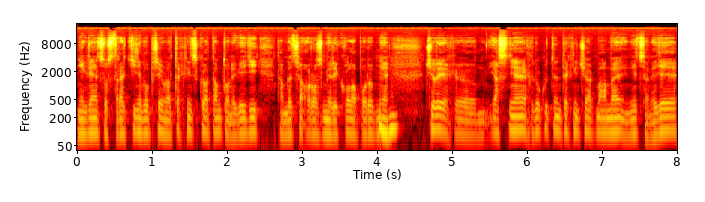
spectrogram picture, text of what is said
někde něco ztratí nebo přijdu na technickou a tam to nevědí, tam jde třeba o rozměry kola a podobně. Mm-hmm. Čili eh, jasně, dokud ten techničák máme, nic se neděje,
